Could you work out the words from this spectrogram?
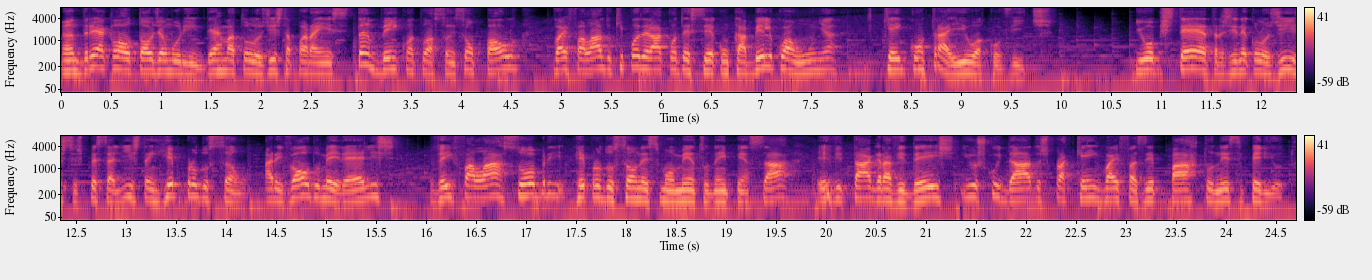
Andréa Clautal de Amorim, dermatologista paraense também com atuação em São Paulo, vai falar do que poderá acontecer com o cabelo e com a unha de quem contraiu a Covid. E o obstetra, ginecologista, especialista em reprodução, Arivaldo Meirelles, veio falar sobre reprodução nesse momento, nem pensar, evitar a gravidez e os cuidados para quem vai fazer parto nesse período.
